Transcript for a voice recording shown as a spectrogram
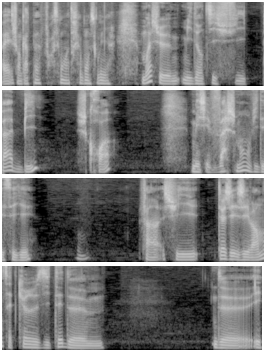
ouais, j'en garde pas forcément un très bon souvenir. Moi, je m'identifie pas bi, je crois, mais j'ai vachement envie d'essayer. Enfin, je suis, tu vois, j'ai vraiment cette curiosité de, de et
